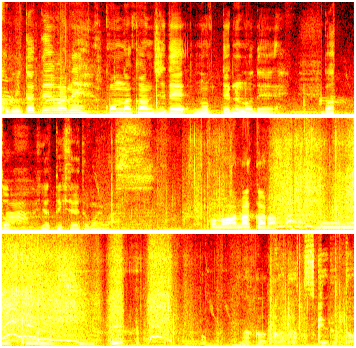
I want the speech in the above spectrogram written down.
組み立てはねこんな感じで乗ってるのでバッとやっていきたいと思います。この穴からこう通して中からつけると。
